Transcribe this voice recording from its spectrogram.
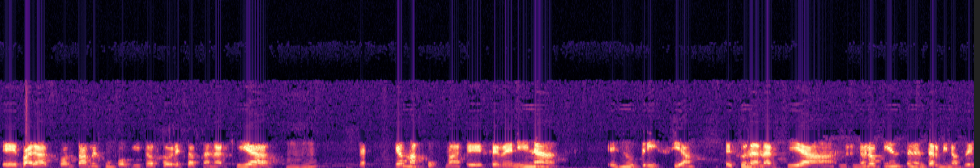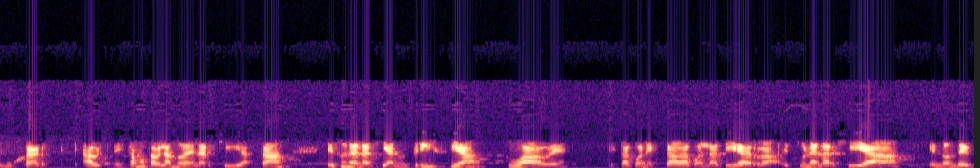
Eh, para contarles un poquito sobre estas energías, la energía ma- eh, femenina es nutricia, es una energía, no lo piensen en términos de mujer, estamos hablando de energía, ¿está? Es una energía nutricia, suave, está conectada con la tierra, es una energía en donde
